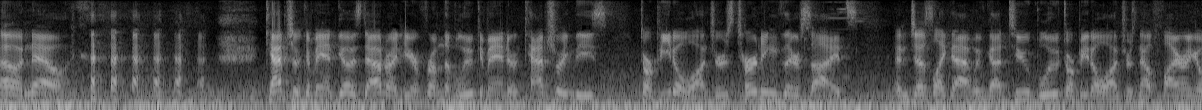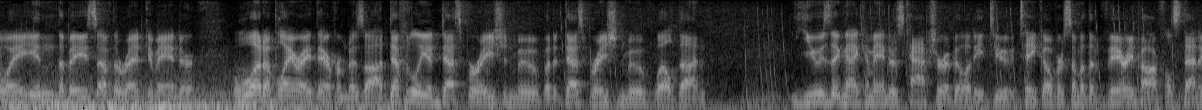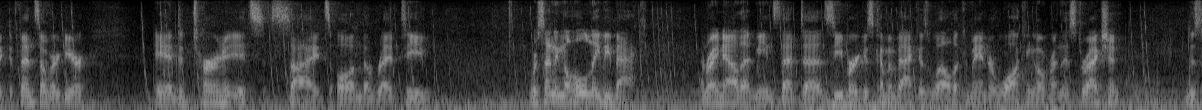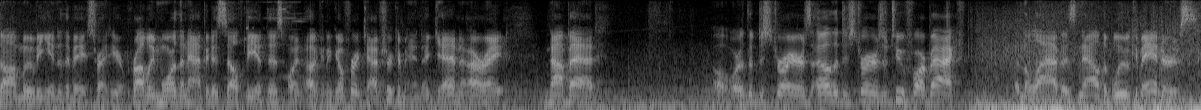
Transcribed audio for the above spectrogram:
Oh no. Capture command goes down right here from the blue commander, capturing these torpedo launchers, turning their sides. And just like that, we've got two blue torpedo launchers now firing away in the base of the red commander. What a play right there from N'Zoth. Definitely a desperation move, but a desperation move well done using that commander's capture ability to take over some of the very powerful static defense over here and turn its sides on the red team. We're sending the whole navy back. And right now that means that uh, Zeeberg is coming back as well, the commander walking over in this direction. Nizam moving into the base right here. Probably more than happy to self-D at this point. Oh, gonna go for a capture command again. All right, not bad. Oh, where are the destroyers? Oh, the destroyers are too far back. And the lab is now the blue commanders.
